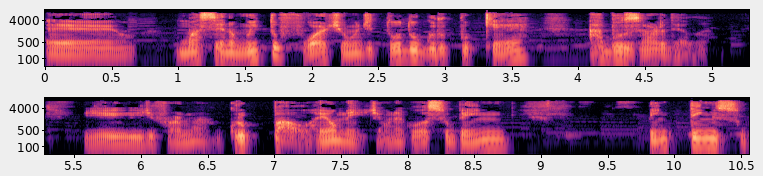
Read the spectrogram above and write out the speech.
é, uma cena muito forte onde todo o grupo quer abusar dela. De, de forma grupal, realmente. É um negócio bem bem tenso.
